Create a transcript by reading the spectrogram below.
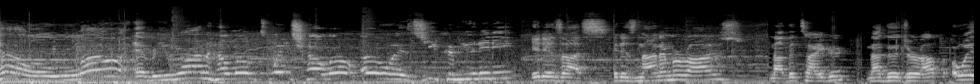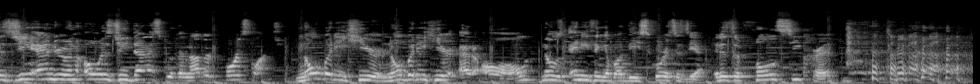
Hello, everyone. Hello, Twitch. Hello, OSG community. It is us. It is Nana Mirage, not the tiger, not the giraffe. OSG Andrew and OSG Denis with another course launch. Nobody here, nobody here at all knows anything about these courses yet. It is a full secret.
